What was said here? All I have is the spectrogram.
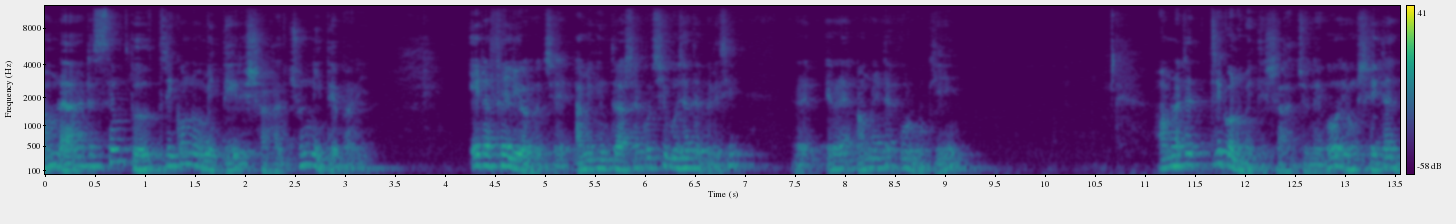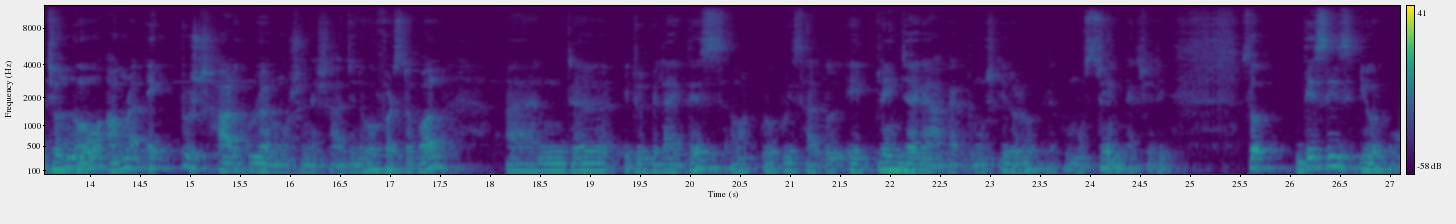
আমরা একটা সিম্পল ত্রিকোণমিতির সাহায্য নিতে পারি। এটা ফেলিওর হচ্ছে। আমি কিন্তু আশা করছি বোঝাতে পেরেছি। এবারে আমরা এটা করব কি? আমরা একটা ত্রিকোণমিতির সাহায্য নেব এবং সেটার জন্য আমরা একটু সার্কুলার মোশনের সাহায্য নেব first of all and it will be like this আমার পুরোপুরি সার্কেল এই প্লেন জায়গায় আঁকা একটু মুশকিল হলো। এটা খুব মসৃণ actually so this is your O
